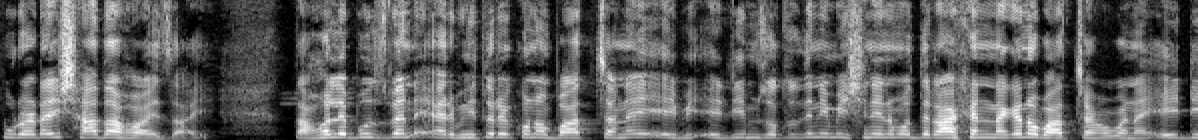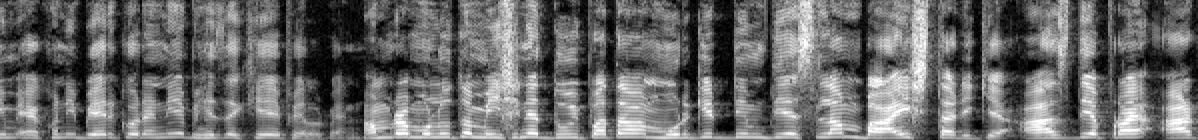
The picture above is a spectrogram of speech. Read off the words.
পুরাটাই সাদা হয়ে যায়, তাহলে বুঝবেন এর ভিতরে কোনো বাচ্চা নেই। এই ডিম যতদিনই মেশিনের মধ্যে রাখেন না কেন, বাচ্চা হবে না। এই ডিম এখনই বের করে নিয়ে ভেজে খেয়ে ফেলবেন। আমরা মূলত মেশিনে দুই পাতা মুরগির ডিম দিয়েছিলাম বাইশ তারিখে। আজ দিয়ে প্রায় আট,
